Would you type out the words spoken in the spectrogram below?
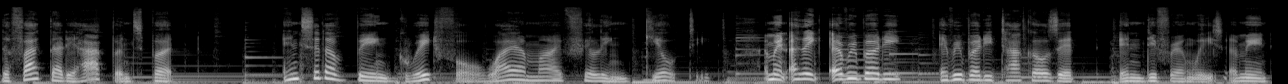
the fact that it happens, but instead of being grateful, why am I feeling guilty? I mean, I think everybody everybody tackles it in different ways. I mean,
